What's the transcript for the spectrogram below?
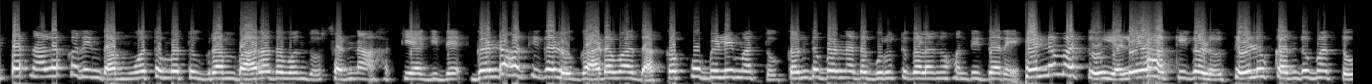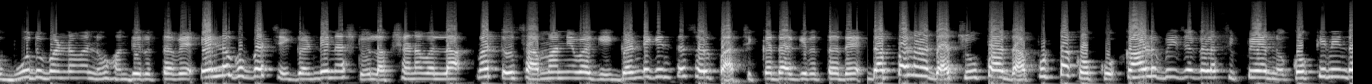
ಇಪ್ಪತ್ನಾಲ್ಕರಿಂದ ಮೂವತ್ತೊಂಬತ್ತು ಗ್ರಾಂ ಭಾರದ ಒಂದು ಸಣ್ಣ ಹಕ್ಕಿಯಾಗಿದೆ. ಗಂಡು ಹಕ್ಕಿಗಳು ಗಾಢವಾದ ಕಪ್ಪು ಬಿಳಿ ಮತ್ತು ಕಂದು ಬಣ್ಣದ ಗುರುತುಗಳನ್ನು ಹೊಂದಿದ್ದರೆ, ಹೆಣ್ಣು ಮತ್ತು ಎಳೆಯ ಹಕ್ಕಿಗಳು ತೇಳು, ಕಂದು ಮತ್ತು ಬೂದು ಬಣ್ಣವನ್ನು ಹೊಂದಿರುತ್ತವೆ. ಹೆಣ್ಣು ಗುಬ್ಬಚ್ಚಿ ಗಂಡಿನಷ್ಟು ಲಕ್ಷಣವಲ್ಲ ಮತ್ತು ಸಾಮಾನ್ಯವಾಗಿ ಗಂಡಿಗಿಂತ ಸ್ವಲ್ಪ ಚಿಕ್ಕದಾಗಿರುತ್ತದೆ. ದಪ್ಪನಾದ ಚೂಪಾದ ಪುಟ್ಟ ಕೊಕ್ಕು ಕಾಳು ಬೀಜಗಳ ಸಿಪ್ಪೆಯನ್ನು ಕೊಕ್ಕಿನಿಂದ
